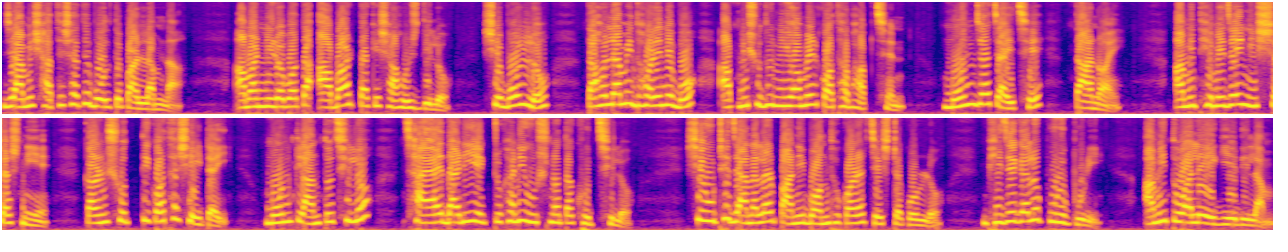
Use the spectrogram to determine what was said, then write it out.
যে আমি সাথে সাথে বলতে পারলাম না। আমার নীরবতা আবার তাকে সাহস দিল। সে বলল, তাহলে আমি ধরে নেব, আপনি শুধু নিয়মের কথা ভাবছেন। মন যা চাইছে, তা নয়। আমি থেমে যাই নিঃশ্বাস নিয়ে, কারণ সত্যি কথা সেইটাই। মন ক্লান্ত ছিল, ছায়ায় দাঁড়িয়ে একটুখানি উষ্ণতা খুঁজছিল। সে উঠে জানালার পানি বন্ধ করার চেষ্টা করল। ভিজে গেল পুরোপুরি। আমি তোয়ালে এগিয়ে দিলাম।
